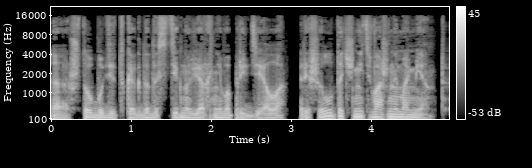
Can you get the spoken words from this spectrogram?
А что будет, когда достигну верхнего предела? Решил уточнить важный момент.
